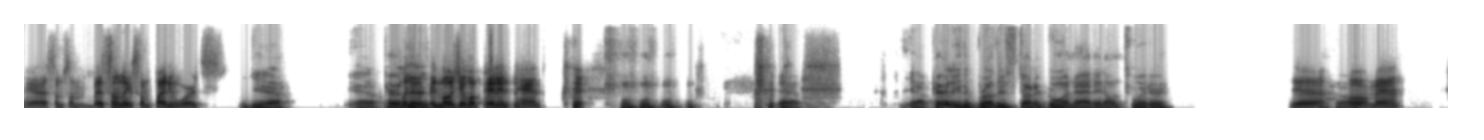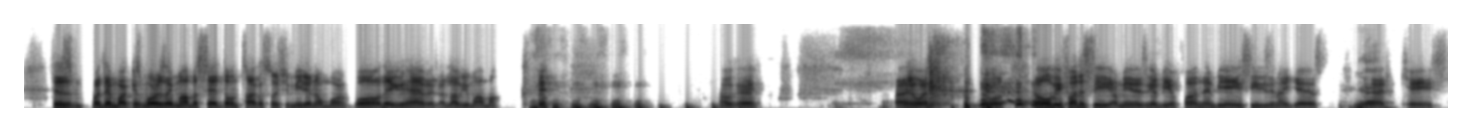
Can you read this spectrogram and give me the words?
yeah, that's some some that sounds like some fighting words Yeah. Yeah. with Apparently. an emoji of a pen in hand. yeah. Yeah. Apparently the brothers started going at it on Twitter. Yeah. Uh-huh. Oh man. This is, but then Marcus Morris like, Mama said, don't talk on social media no more. Well, there you have it. I love you, Mama. Okay. Anyway, it will, be fun to see. I mean, it's gonna be a fun NBA season, I guess. Yeah. In that case,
